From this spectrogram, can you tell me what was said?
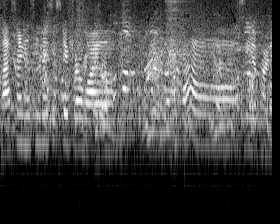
Last time you'll see my sister for a while. Ta-ta. See you at party.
